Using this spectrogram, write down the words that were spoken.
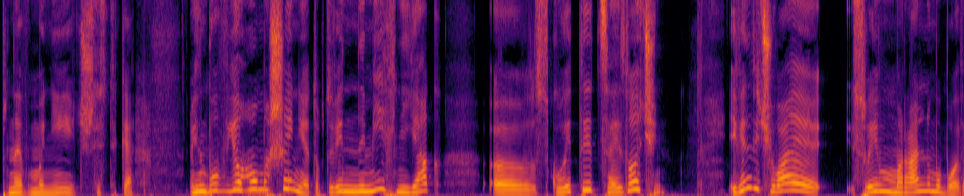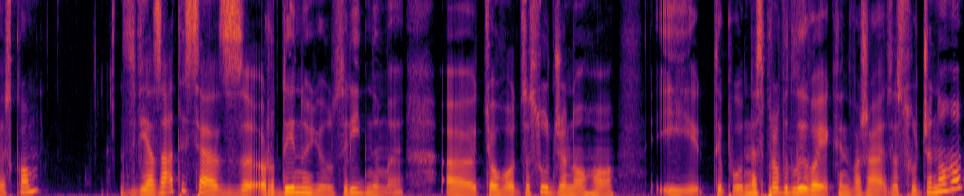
пневмонії чи щось таке. Він був в його машині, тобто він не міг ніяк е, скоїти цей злочин. І він відчуває своїм моральним обов'язком зв'язатися з родиною, з рідними е, цього засудженого і, типу, несправедливо, як він вважає, засудженого.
